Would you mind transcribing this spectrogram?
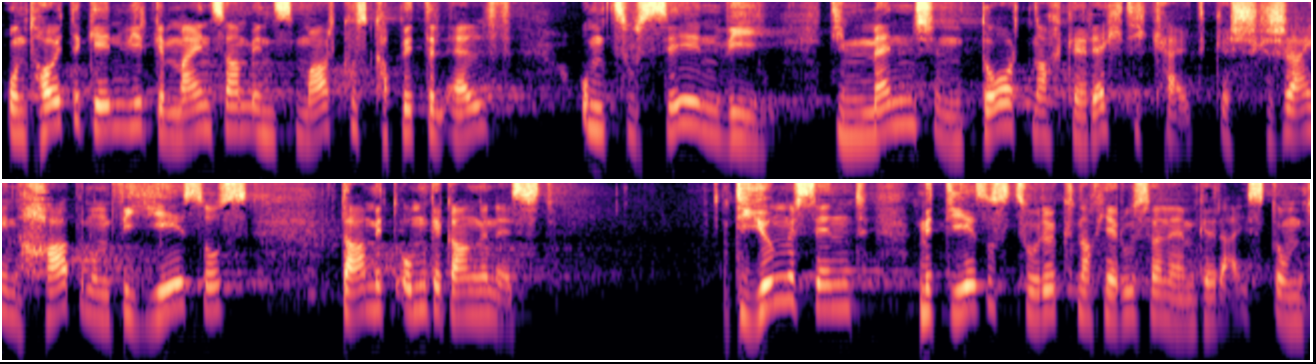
Und heute gehen wir gemeinsam ins Markus Kapitel 11, um zu sehen, wie die Menschen dort nach Gerechtigkeit geschreien haben und wie Jesus damit umgegangen ist. Die Jünger sind mit Jesus zurück nach Jerusalem gereist und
